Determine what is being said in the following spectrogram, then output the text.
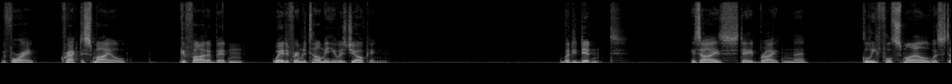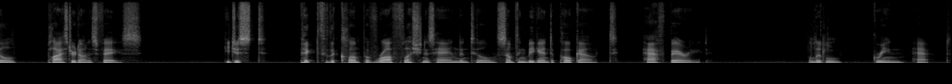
before I cracked a smile, guffawed a bit, and waited for him to tell me he was joking. But he didn't. His eyes stayed bright, and that gleeful smile was still plastered on his face. He just picked through the clump of raw flesh in his hand until something began to poke out, half buried. A little green hat.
